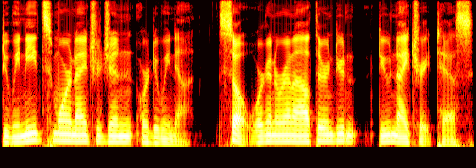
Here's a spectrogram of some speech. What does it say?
do we need some more nitrogen or do we not? So we're going to run out there and do, do nitrate tests.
